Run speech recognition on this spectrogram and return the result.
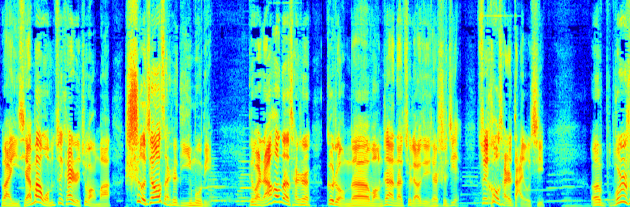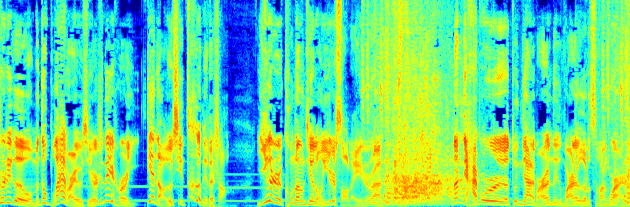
对吧？以前吧，我们最开始去网吧，社交才是第一目的，对吧？然后呢，才是各种的网站呢去了解一下世界，最后才是打游戏。呃，不是说这个我们都不爱玩游戏，而是那时候电脑游戏特别的少，一个是空当接龙，一个是扫雷，是吧？那你还不如蹲家里玩那个玩那俄罗斯方块，是吧？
